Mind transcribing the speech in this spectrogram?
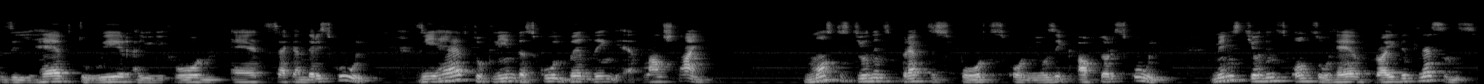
they have to wear a uniform at secondary school. They have to clean the school building at lunchtime. Most students practice sports or music after school. Many students also have private lessons.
